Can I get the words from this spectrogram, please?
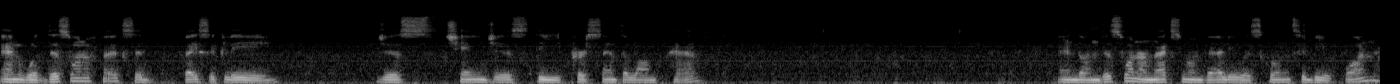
And what this one affects it basically just changes the percent along path. And on this one our maximum value is going to be 1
